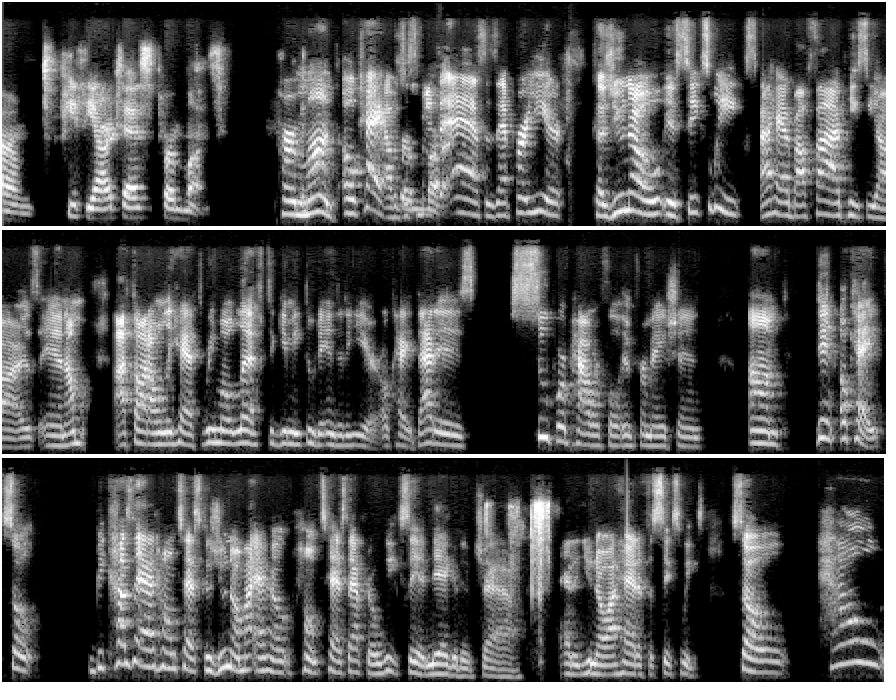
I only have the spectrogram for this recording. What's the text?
um, PCR tests per month. Per month. Okay. I was per just about month. to ask, is that per year? Because you know, in six weeks, I had about five PCRs and I'm I thought I only had three more left to get me through the end of the year. Okay, that is super powerful information. Um, then okay, so because the at home test, because you know my at home test after a week said negative, child, and you know I had it for six weeks. So how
